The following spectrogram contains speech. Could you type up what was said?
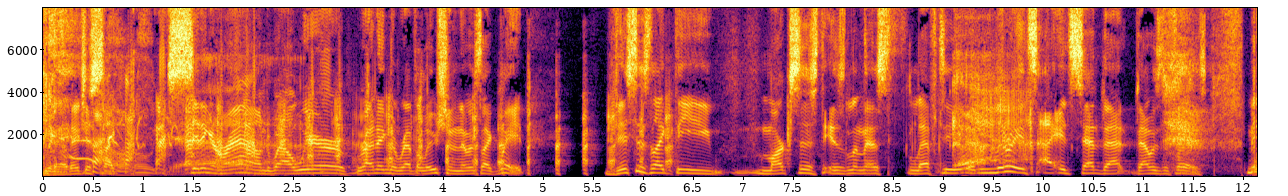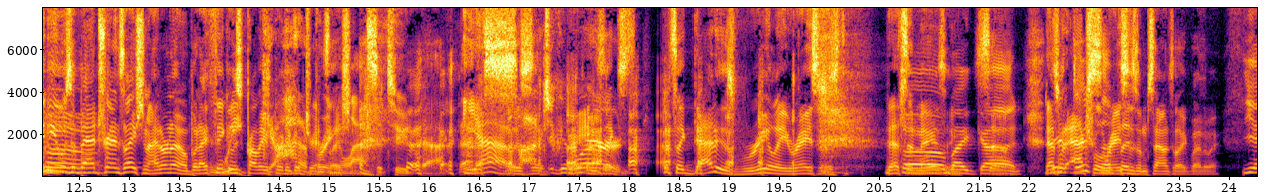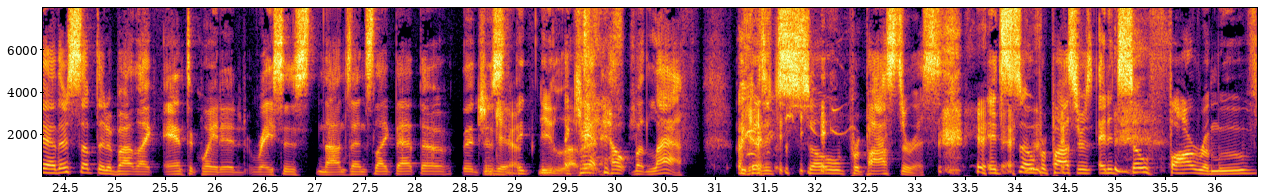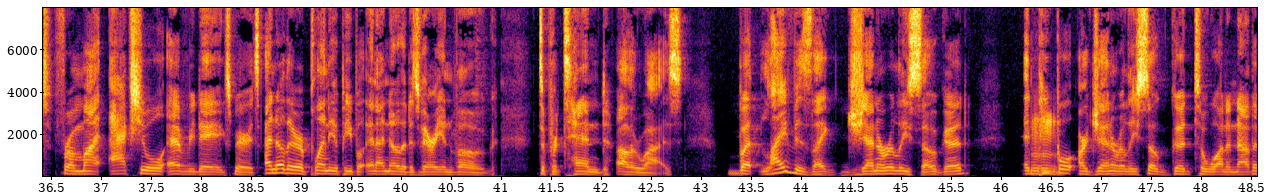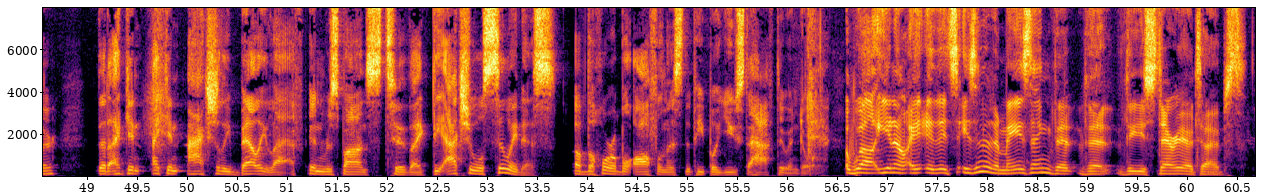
You know, they're just like oh, sitting around while we're running the revolution. And it was like, wait, this is like the Marxist, Islamist, lefty. Literally, it's, it said that that was the phrase. Maybe it was a bad translation. I don't know, but I think it was probably a pretty good gotta bring translation. lassitude back. That yeah, it was such like, a good word. like- it's like that is really racist. That's Oh amazing. Oh my So, God. that's There- what actual racism sounds like, by the way. Yeah, there's something about like antiquated racist nonsense like that though that just Yeah. it- You I can't help but laugh because it's so preposterous. It's so preposterous and it's so far removed from my actual everyday experience. I know there are plenty of people and I know that it's very in vogue to pretend otherwise. But life is like generally so good and mm-hmm. people are generally so good to one another that I can I can actually belly laugh in response to like the actual silliness of the horrible awfulness that people used to have to endure. Well, you know, it, it's isn't it amazing that that these stereotypes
